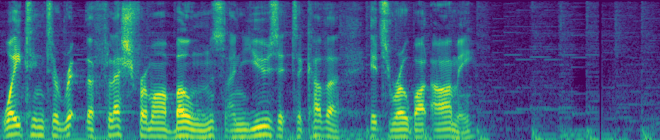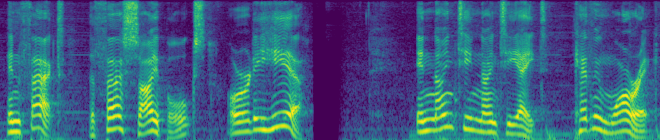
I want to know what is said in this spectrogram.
waiting to rip the flesh from our bones and use it to cover its robot army. In fact, the first cyborgs are already here. In 1998, Kevin Warwick,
